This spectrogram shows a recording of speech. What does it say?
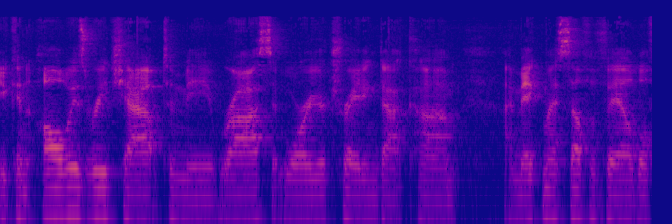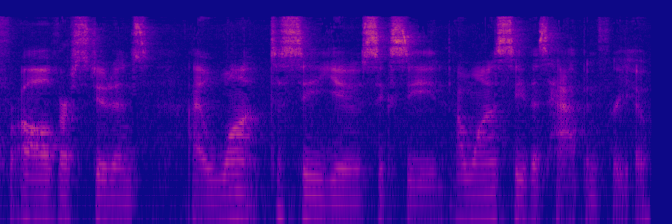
You can always reach out to me, Ross at warriortrading.com. I make myself available for all of our students. I want to see you succeed. I want to see this happen for you.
